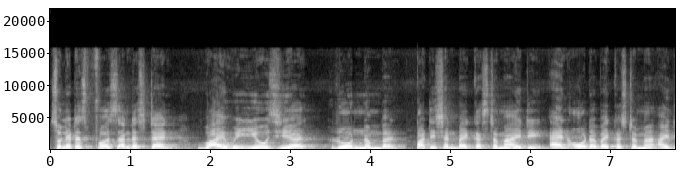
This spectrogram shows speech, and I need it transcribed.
So let us first understand why we use here row number partition by customer id and order by customer id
